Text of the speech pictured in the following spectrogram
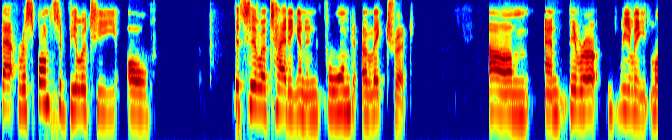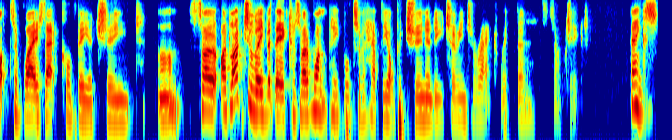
that responsibility of facilitating an informed electorate. Um, and there are really lots of ways that could be achieved. Um, so I'd like to leave it there because I want people to have the opportunity to interact with the subject. Thanks.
